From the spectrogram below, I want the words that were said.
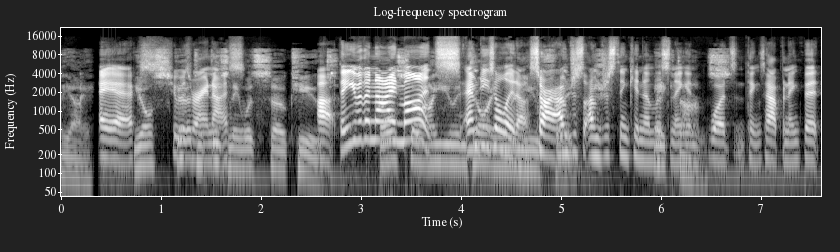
uh, Eye. AX. Your she was very nice. Disney was so cute. Uh, thank you for the nine Also, months. MD Toledo. Sorry, I'm just I'm just thinking and listening and words and things happening. But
